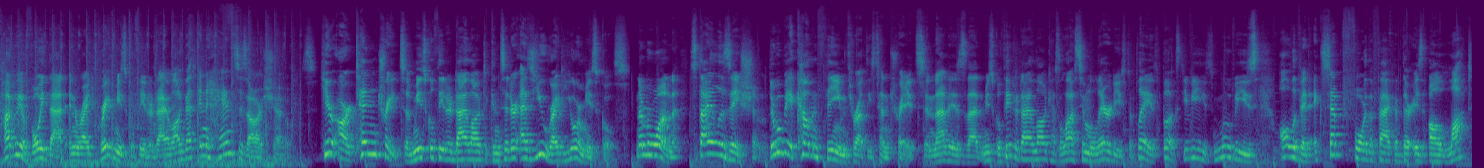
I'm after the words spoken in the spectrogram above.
how do we avoid that and write great musical theater dialogue that enhances our shows? Here are 10 traits of musical theater dialogue to consider as you write your musicals. Number 1. Stylization. There will be a common theme throughout these 10 traits, and that is that musical theater dialogue has a lot of similarities to plays, books, TVs, movies, all of it, except for the fact that there is a lot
